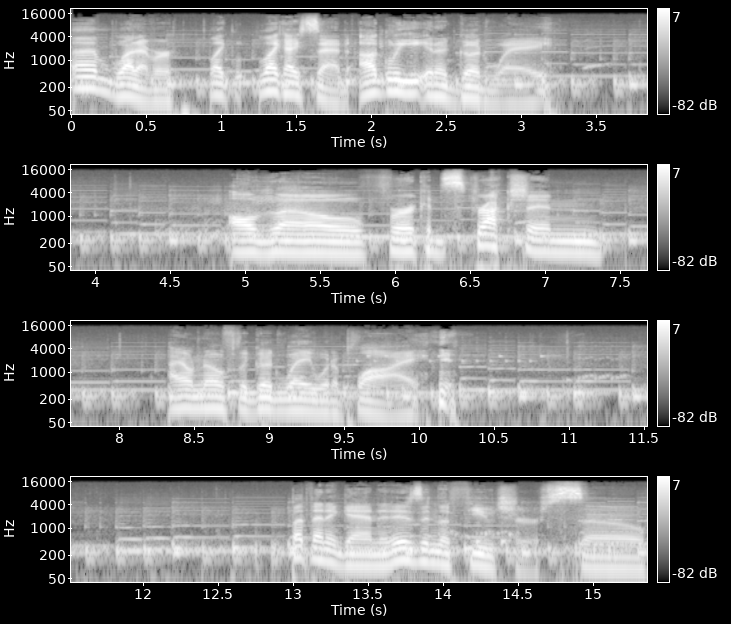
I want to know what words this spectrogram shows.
Um, whatever. Like, like I said, ugly in a good way. Although, for construction, I don't know if the good way would apply. but then again, it is in the future, so...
